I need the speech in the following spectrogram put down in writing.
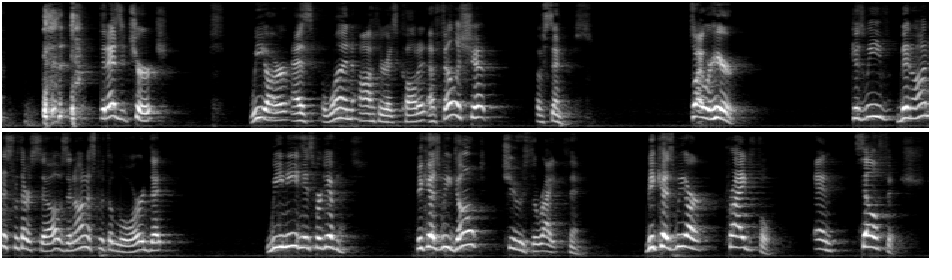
that as a church, we are, as one author has called it, a fellowship of sinners. That's why we're here. Because we've been honest with ourselves and honest with the Lord that we need His forgiveness. Because we don't choose the right thing. Because we are prideful and selfish.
